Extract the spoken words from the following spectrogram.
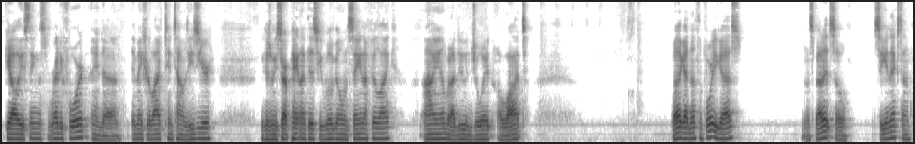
get all these things ready for it, and uh, it makes your life 10 times easier. Because when you start painting like this, you will go insane, I feel like. I am, but I do enjoy it a lot. But I got nothing for you guys. That's about it, so see you next time.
